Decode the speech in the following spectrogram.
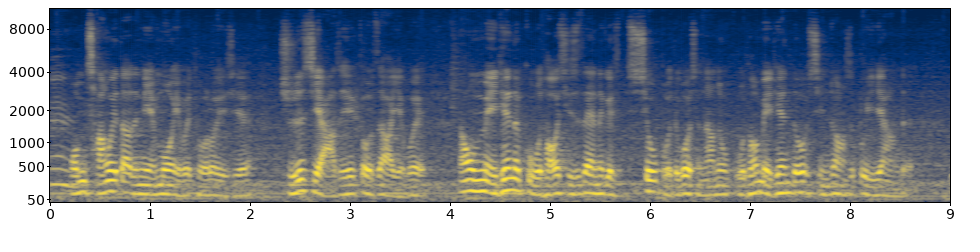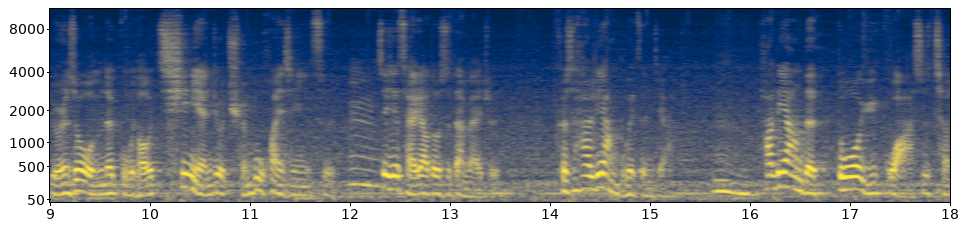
嗯。我们肠胃道的黏膜也会脱落一些，指甲这些构造也会。然后我们每天的骨头，其实在那个修补的过程当中，骨头每天都形状是不一样的。有人说我们的骨头七年就全部换新一次，嗯，这些材料都是蛋白质，可是它量不会增加，嗯，它量的多与寡是成，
